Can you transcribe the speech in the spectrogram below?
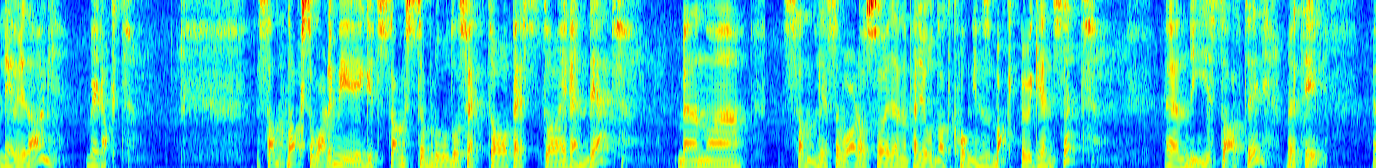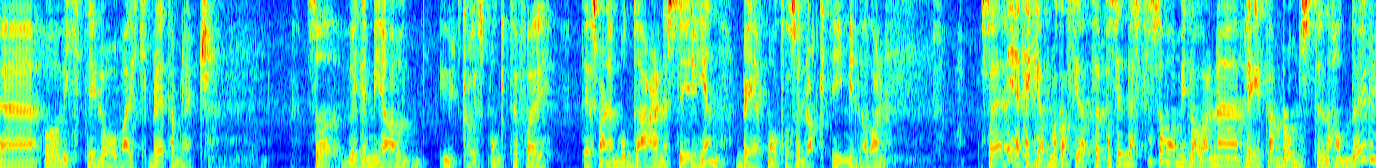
lever i dag, ble lagt. Sant nok så var det mye gudsangst og blod og svette og pest og elendighet. Men uh, sannelig så var det også i denne perioden at kongenes makt ble begrenset. Uh, nye stater ble til, uh, og viktige lovverk ble etablert. Så veldig mye av utgangspunktet for det som er den moderne styringen, ble på en måte også lagt i middelalderen. Så jeg, jeg, tenker at man kan si at På sitt beste så var middelalderen eh, preget av blomstrende handel,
